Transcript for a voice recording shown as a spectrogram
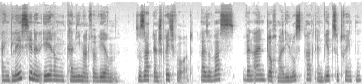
Ein Gläschen in Ehren kann niemand verwehren, so sagt ein Sprichwort. Also was, wenn einen doch mal die Lust packt, ein Bier zu trinken,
